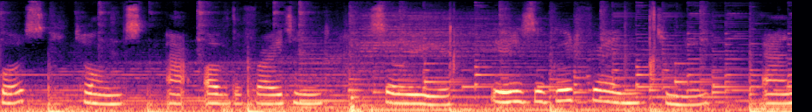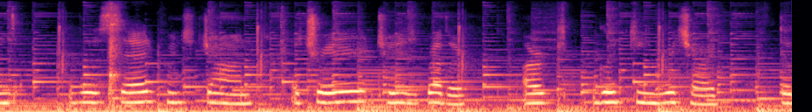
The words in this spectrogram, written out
pompous tones uh, of the frightened Cellarier. It is a good friend to me, and the said Prince John, a traitor to his brother, our good King Richard. The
